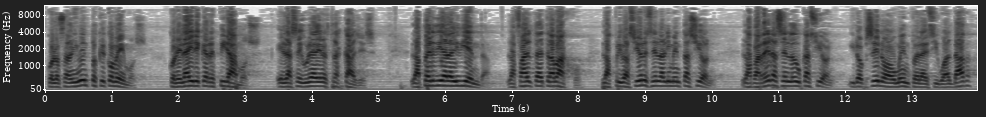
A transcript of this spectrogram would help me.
con los alimentos que comemos, con el aire que respiramos, en la seguridad de nuestras calles. La pérdida de la vivienda, la falta de trabajo, las privaciones en la alimentación, las barreras en la educación y el obsceno aumento de la desigualdad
